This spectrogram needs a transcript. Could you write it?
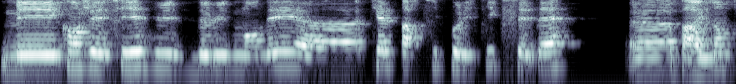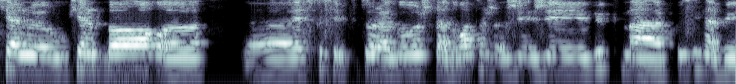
Mais quand j'ai essayé de lui, demander euh, quel parti politique c'était, euh, par exemple, quel, ou quel bord, euh, est-ce que c'est plutôt la gauche, la droite, j'ai vu que ma cousine avait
